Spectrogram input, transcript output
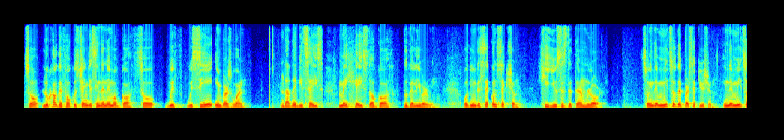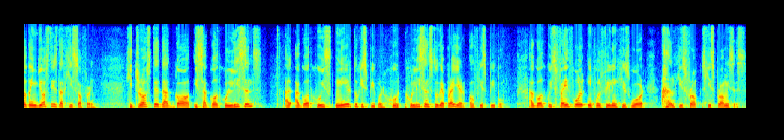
So look how the focus changes in the name of God. So we we see in verse 1 that David says, Make haste, O God, to deliver me. But in the second section, he uses the term Lord. So in the midst of the persecution, in the midst of the injustice that he's suffering, he trusted that God is a God who listens, a, a God who is near to his people, who, who listens to the prayer of his people, a God who is faithful in fulfilling his word and his, from, his promises.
